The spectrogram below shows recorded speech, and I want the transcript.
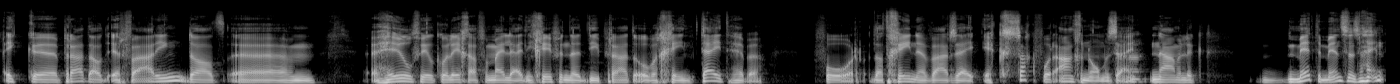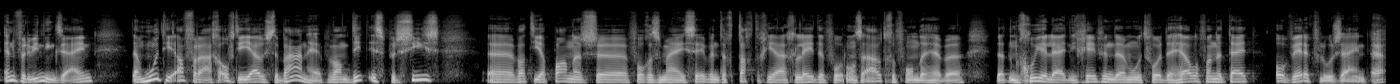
ik eh, praat uit ervaring dat ehm, heel veel collega's van mij leidinggevenden die praten over geen tijd hebben voor datgene waar zij exact voor aangenomen zijn. Ja. Namelijk met de mensen zijn en verbinding zijn. Dan moet hij afvragen of hij de juiste baan heeft. Want dit is precies eh, wat de Japanners eh, volgens mij 70, 80 jaar geleden voor ons uitgevonden hebben. Dat een goede leidinggevende moet voor de helft van de tijd op werkvloer zijn. Ja.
